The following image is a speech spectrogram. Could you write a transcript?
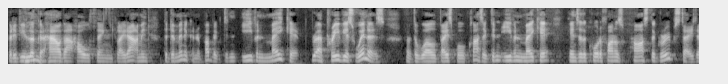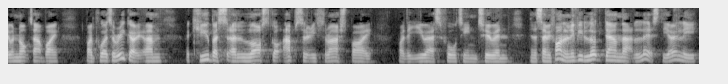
But if you look mm. at how that whole thing played out, I mean, the Dominican Republic didn't even make it. Uh, previous winners of the World Baseball Classic didn't even make it into the quarterfinals past the group stage. They were knocked out by by Puerto Rico. Um, Cuba uh, lost, got absolutely thrashed by by the US 14-2 in, in the semi-final. And if you look down that list, the only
